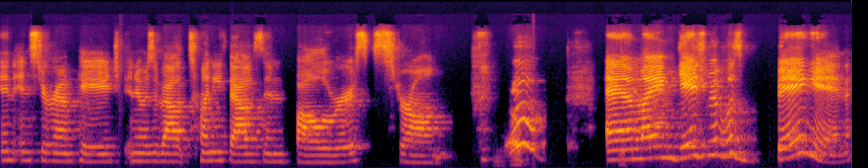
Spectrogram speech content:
an Instagram page and it was about 20,000 followers strong. Yep. and my engagement was banging.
